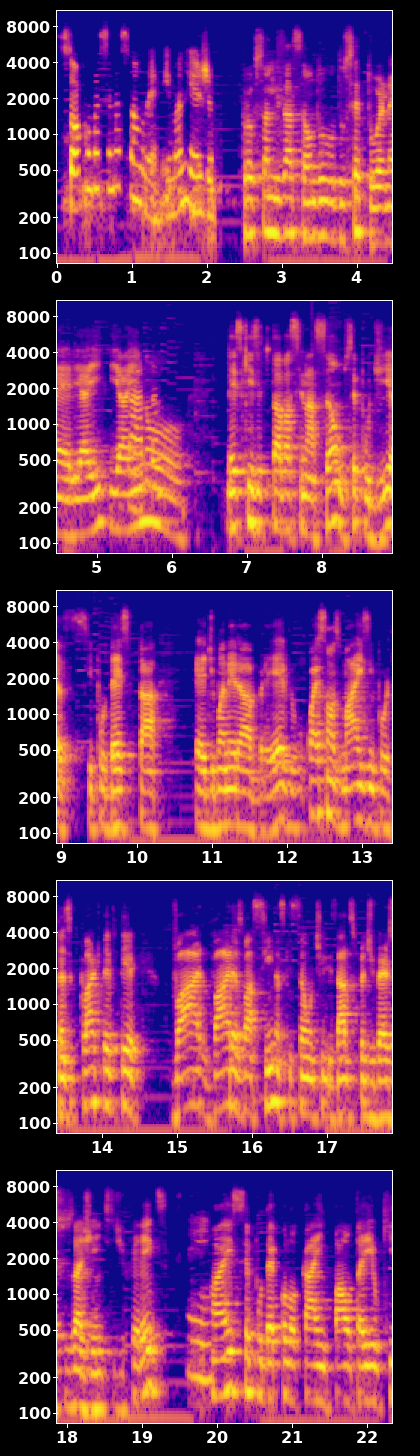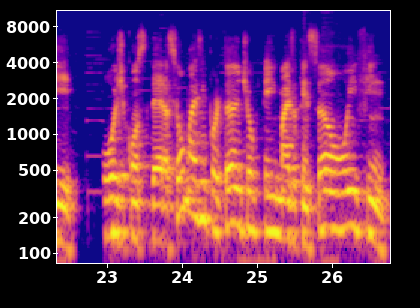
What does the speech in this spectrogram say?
só com vacinação, né? E manejo. Profissionalização do, do setor, né, E aí, e aí no, nesse quesito da vacinação, você podia, se pudesse estar é, de maneira breve, quais são as mais importantes? Claro que deve ter várias vacinas que são utilizadas para diversos agentes diferentes, Sim. mas se você puder colocar em pauta aí o que hoje considera ser o mais importante, ou que tem mais atenção, ou enfim,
